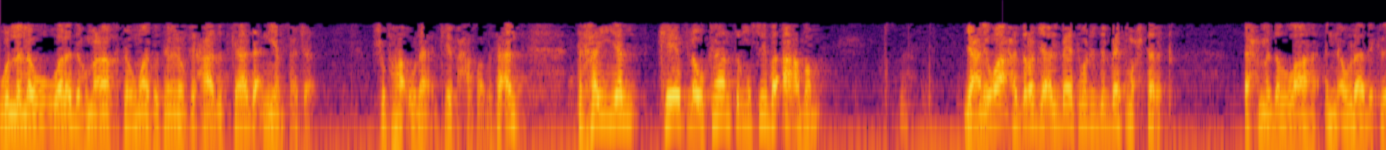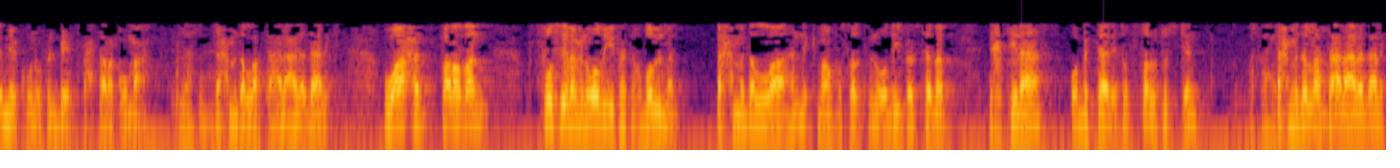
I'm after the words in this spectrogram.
ولا لو ولده مع أخته وماتوا اثنين في حادث كاد أن ينفجع شوف هؤلاء كيف حصل. فأنت تخيل كيف لو كانت المصيبة أعظم. يعني واحد رجع البيت وجد البيت محترق. احمد الله إن أولادك لم يكونوا في البيت فاحترقوا معه. لا. احمد الله تعالى على ذلك. واحد فرضا فصل من وظيفته ظلما. احمد الله إنك ما فصلت من وظيفة بسبب اختلاس وبالتالي تفصل وتسجن. صحيح. احمد الله تعالى على ذلك.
